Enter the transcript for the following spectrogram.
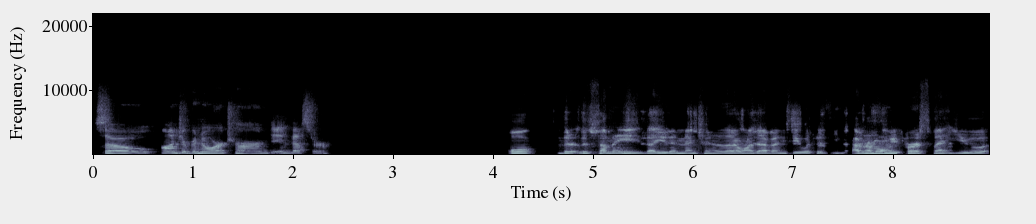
So entrepreneur turned investor. Well, there, there's something that you didn't mention that I wanted to have into, which is I remember when we first met you,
